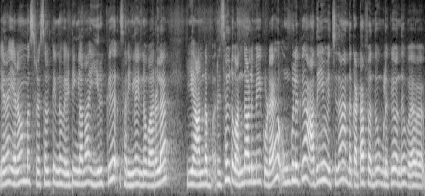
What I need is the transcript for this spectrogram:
ஏன்னா என்எம்எம்எஸ் ரிசல்ட் இன்னும் வெயிட்டிங்கில் தான் இருக்குது சரிங்களா? இன்னும் வரல. ஏன் அந்த ரிசல்ட் வந்தாலுமே கூட உங்களுக்கு அதையும் வச்சு தான் அந்த கட் ஆஃப் வந்து உங்களுக்கு வந்து வ-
